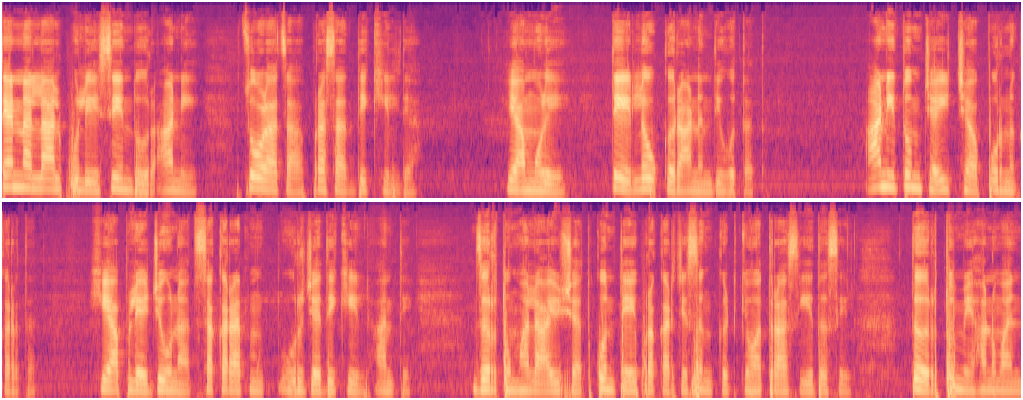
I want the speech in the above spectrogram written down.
त्यांना लाल फुले सेंदूर आणि चोळाचा प्रसाद देखील द्या. यामुळे ते लवकर आनंदी होतात आणि तुमच्या इच्छा पूर्ण करतात. हे आपल्या जीवनात सकारात्मक ऊर्जा देखील आणते. जर तुम्हाला आयुष्यात कोणत्याही प्रकारचे संकट किंवा त्रास येत असेल तर तुम्ही हनुमान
